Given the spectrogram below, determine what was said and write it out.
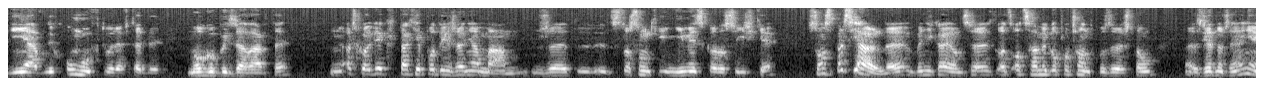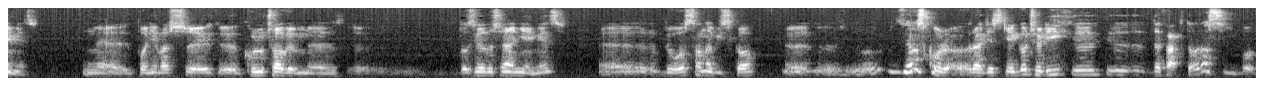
niejawnych umów, które wtedy mogły być zawarte. Aczkolwiek takie podejrzenia mam, że stosunki niemiecko-rosyjskie są specjalne, wynikające od, od samego początku zresztą zjednoczenia Niemiec, ponieważ kluczowym do zjednoczenia Niemiec było stanowisko Związku Radzieckiego, czyli de facto Rosji, bo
